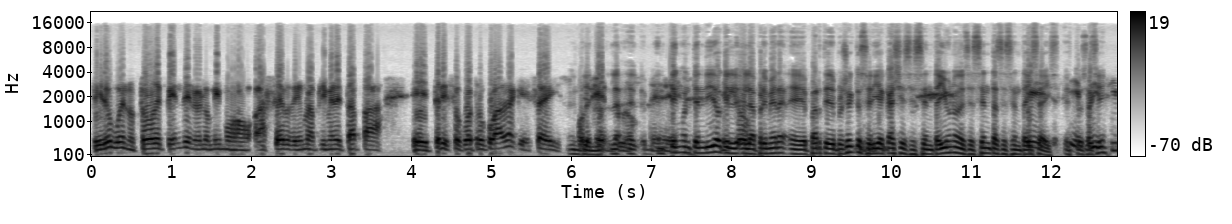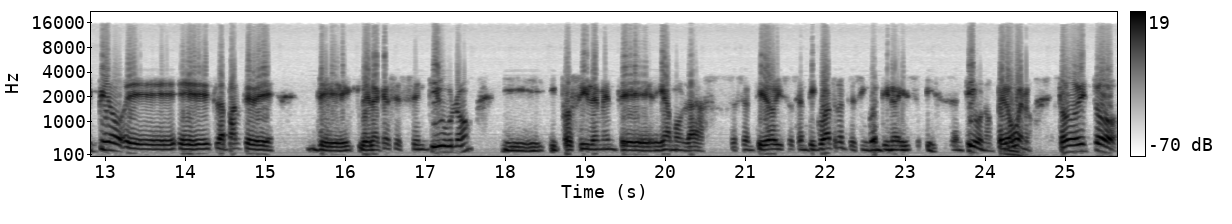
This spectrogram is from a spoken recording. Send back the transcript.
pero bueno, todo depende, no es lo mismo hacer de una primera etapa eh, tres o cuatro cuadras que seis, por ejemplo. Eh, eh, tengo entendido que la primera parte del proyecto sería calle 61 de 60 a 66. ¿Esto es así? En principio es la parte de, de, la calle 61 y, y posiblemente, digamos, las 62 y 64 entre 59 y 61. Pero bueno, todo esto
